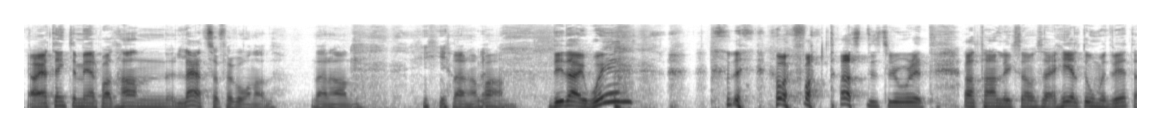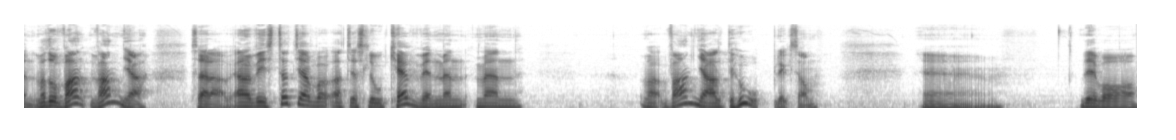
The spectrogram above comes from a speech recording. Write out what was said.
Ja, jag tänkte mer på att han lät så förvånad när han, när han vann. Did I win? det var fantastiskt roligt att han liksom så här, helt omedveten. Vadå, vann, vann jag? Så här, jag visste att jag, att jag slog Kevin, men, men va, vann jag alltihop liksom? Eh, det var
